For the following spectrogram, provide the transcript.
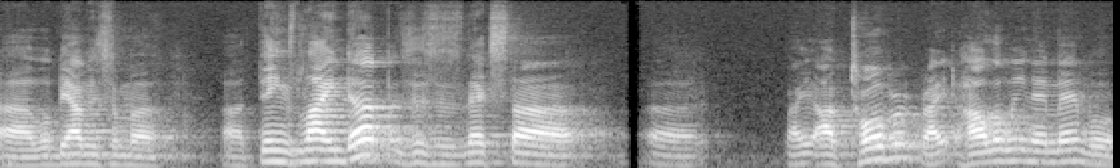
uh, we'll be having some uh, uh, things lined up. This is next right October, right Halloween. Amen. We'll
